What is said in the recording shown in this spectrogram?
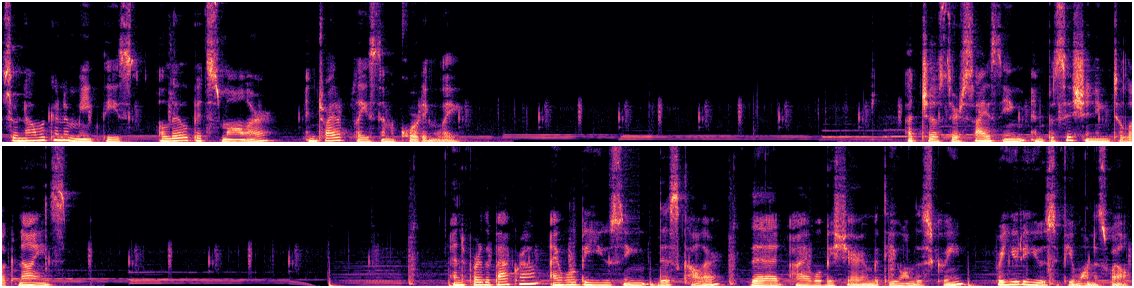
So now we're going to make these a little bit smaller and try to place them accordingly. Adjust their sizing and positioning to look nice. And for the background, I will be using this color that I will be sharing with you on the screen for you to use if you want as well.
